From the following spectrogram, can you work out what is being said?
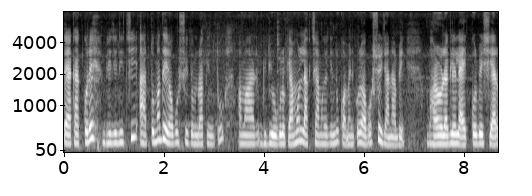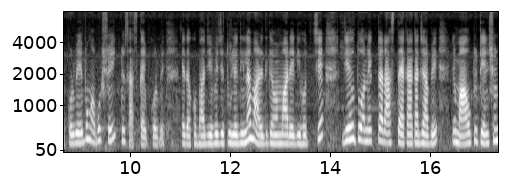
তো এক এক করে ভেজে নিচ্ছি। আর তোমাদের অবশ্যই তোমরা কিন্তু আমার ভিডিওগুলো কেমন লাগছে আমাকে কিন্তু কমেন্ট করে অবশ্যই জানাবে। ভালো লাগলে লাইক করবে শেয়ার করবে এবং অবশ্যই একটু সাবস্ক্রাইব করবে। এ দেখো ভাজিয়ে ভেজে তুলে নিলাম আর এদিকে আমার মা রেডি হচ্ছে। যেহেতু অনেকটা রাস্তা একা একা যাবে মাও একটু টেনশন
